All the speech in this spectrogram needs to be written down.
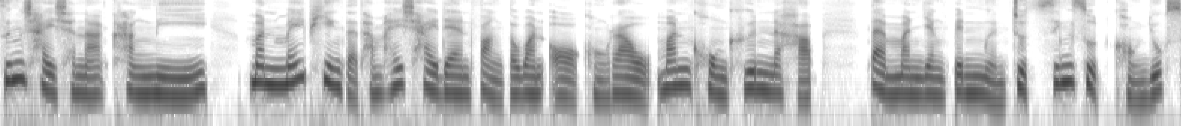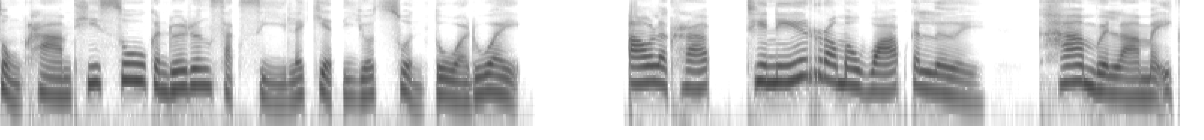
ซึ่งชัยชนะครั้งนี้ มันไม่เพียงแต่ทำให้ชายแดนฝั่งตะวันออกของเรามั่นคงขึ้นนะครับ แต่มันยังเป็นเหมือนจุดสิ้นสุดของยุคสงครามที่สู้กันด้วยเรื่องศักดิ์ศรีและเกียรติยศส่วนตัวด้วย เอาล่ะครับ ทีนี้เรามาวาร์ปกันเลย ข้ามเวลามาอีก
